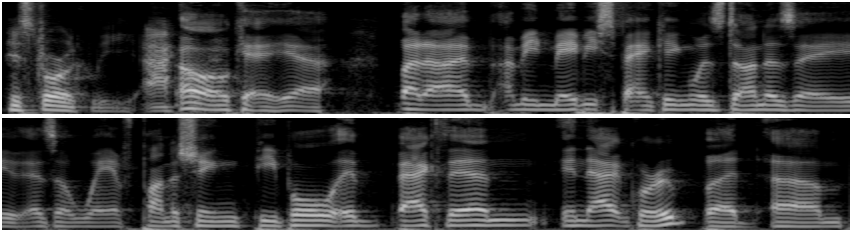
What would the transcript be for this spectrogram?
historically accurate. Oh, okay, yeah. But uh, I mean, maybe spanking was done as a as a way of punishing people back then in that group. But um,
